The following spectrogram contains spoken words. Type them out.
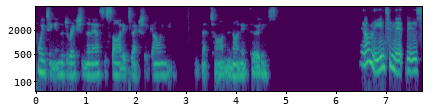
pointing in the direction that our society was actually going in at that time in the 1930s yeah, on the internet there's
